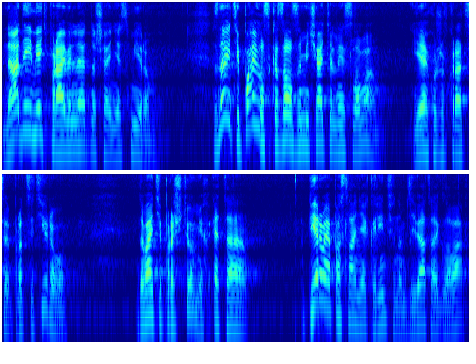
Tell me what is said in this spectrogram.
Надо иметь правильное отношение с миром. Знаете, Павел сказал замечательные слова. Я их уже вкратце процитировал. Давайте прочтем их. Это первое послание Коринфянам, 9 глава,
